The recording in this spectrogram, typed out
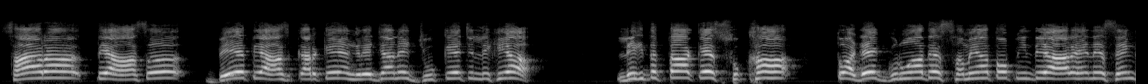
ਸਾਰਾ ਇਤਿਹਾਸ ਬੇਇਤਿਹਾਸ ਕਰਕੇ ਅੰਗਰੇਜ਼ਾਂ ਨੇ ਯੂਕੇ 'ਚ ਲਿਖਿਆ। ਲਿਖ ਦਿੱਤਾ ਕਿ ਸੁੱਖਾ ਤੁਹਾਡੇ ਗੁਰੂਆਂ ਦੇ ਸਮਿਆਂ ਤੋਂ ਪੀਂਦੇ ਆ ਰਹੇ ਨੇ ਸਿੰਘ।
